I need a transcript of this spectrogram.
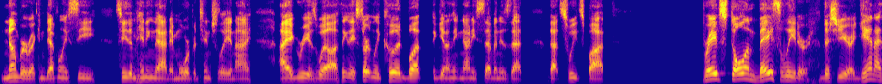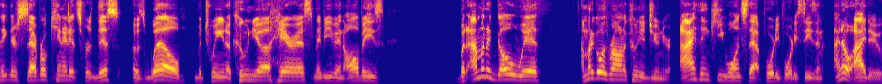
number, but can definitely see see them hitting that and more potentially. And I I agree as well. I think they certainly could, but again, I think 97 is that that sweet spot. Braves stolen base leader this year. Again, I think there's several candidates for this as well between Acuna, Harris, maybe even Albies. But I'm going to go with I'm going to go with Ron Acuna Jr. I think he wants that 40-40 season. I know I do.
